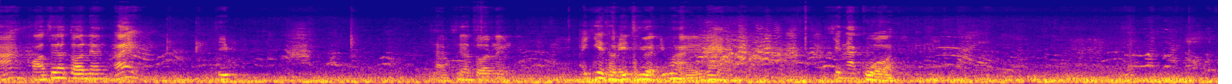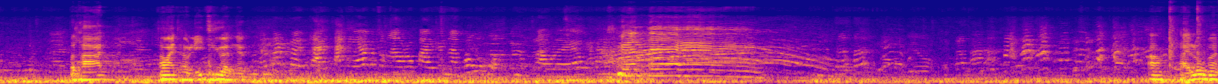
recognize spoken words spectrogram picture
อะขอเสื้อตัวหนึ่งเฮ้ยทิป ถมเสื้อตัวหนึ่งไอ้เหี้ยแถวนี้เถื่อนที่หายเลยแม่เหี้ยน่ากลัวว่ะประธานทำไมแถวนี้เถื่อนเนี่ยไม่เคยจ่ายตังค์แล้วมันต้องเอาเราไปด้วยนะเพราะว่าหัวเป็นของเราแล้วเถื่อนแน่เอาถ่ายรูปมา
